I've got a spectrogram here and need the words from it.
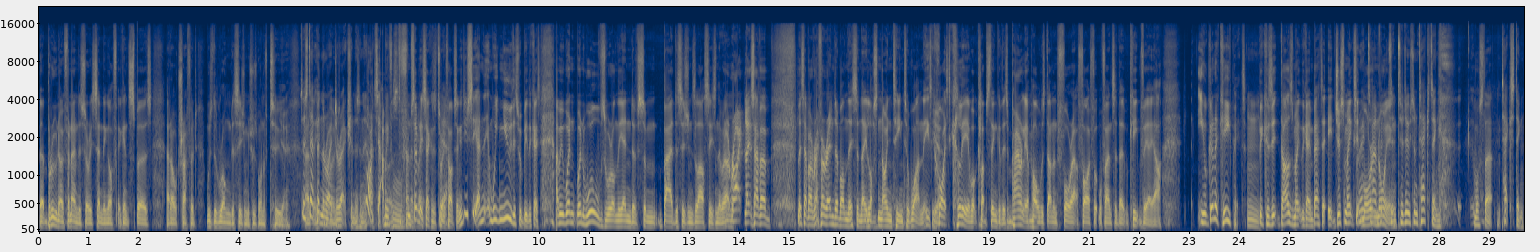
uh, Bruno Fernandes, sorry, sending off against Spurs at Old Trafford was the wrong decision, which was one of two. Yeah. It's a uh, step that in the right bemoaned. direction, isn't it? No, it's- I mean, from, from 70 way. seconds to 25 Yeah. seconds. You see, and we knew this would be the case. I mean, when, when Wolves were on the end of some bad decisions last season, they were like, right, let's have a let's have a referendum on this, and they lost 19 to one. It's quite clear what clubs think of this. Apparently, a poll was done, and four out of five football fans said they would keep VAR. You're going to keep it because it does make the game better. It just makes it Great more time annoying. to, to do some texting. What's that? texting.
